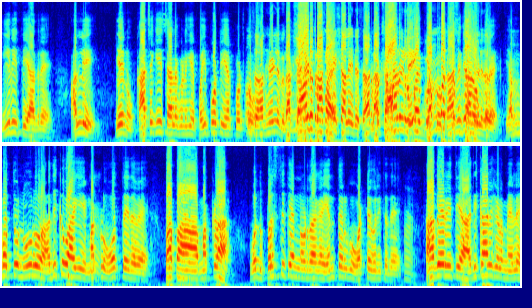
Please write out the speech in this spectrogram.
ಈ ರೀತಿ ಆದರೆ ಅಲ್ಲಿ ಏನು ಖಾಸಗಿ ಶಾಲೆಗಳಿಗೆ ಪೈಪೋಟಿ ಏರ್ಪೋರ್ಟ್ ಶಾಲೆ ಇದೆ ಸರ್, ಎಂಬತ್ತು ನೂರು ಅಧಿಕವಾಗಿ ಮಕ್ಕಳು ಓದ್ತಾ ಇದ್ದಾವೆ ಪಾಪ ಆ ಮಕ್ಕಳ ಒಂದು ಪರಿಸ್ಥಿತಿಯನ್ನು ನೋಡಿದಾಗ ಎಂತರಿಗೂ ಹೊಟ್ಟೆ ಉರಿತದೆ. ಅದೇ ರೀತಿಯ ಅಧಿಕಾರಿಗಳ ಮೇಲೆ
